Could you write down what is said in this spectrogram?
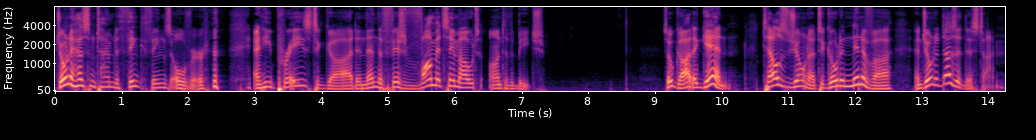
Jonah has some time to think things over, and he prays to God, and then the fish vomits him out onto the beach. So God again tells Jonah to go to Nineveh, and Jonah does it this time.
